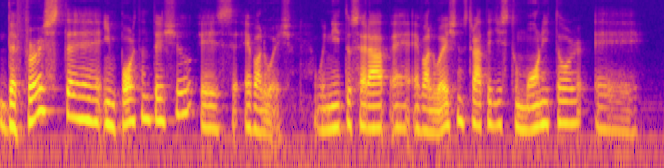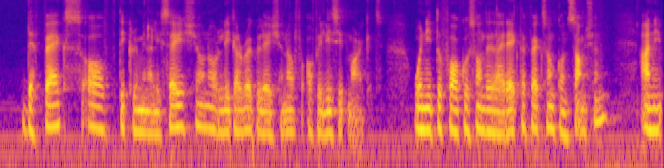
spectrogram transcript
The first uh, important issue is evaluation. We need to set up uh, evaluation strategies to monitor uh, the effects of decriminalization or legal regulation of, of illicit markets. We need to focus on the direct effects on consumption, and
